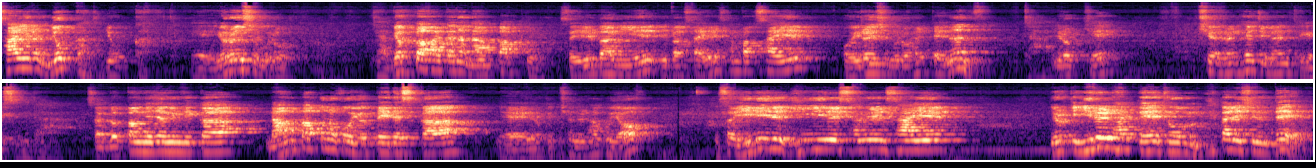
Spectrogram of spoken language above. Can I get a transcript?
4일은 요가죠 요가. 예, 이런 식으로. 자, 몇 박 할 때는 남박구 그래서 1박 2일, 2박 4일, 3박 4일 뭐 이런 식으로 할 때는 자, 이렇게 표현을 해주면 되겠습니다. 자, 몇박 예정입니까? 남박구노고 요때이 데스까? 예, 이렇게 표현을 하고요. 그래서 1일, 2일, 3일, 4일 이렇게 일을 할 때 좀 헷갈리시는데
